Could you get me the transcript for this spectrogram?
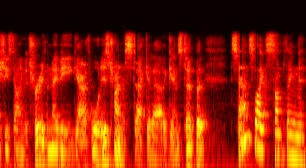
she's telling the truth, and maybe Gareth Ward is trying to stack it out against her. But it sounds like something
